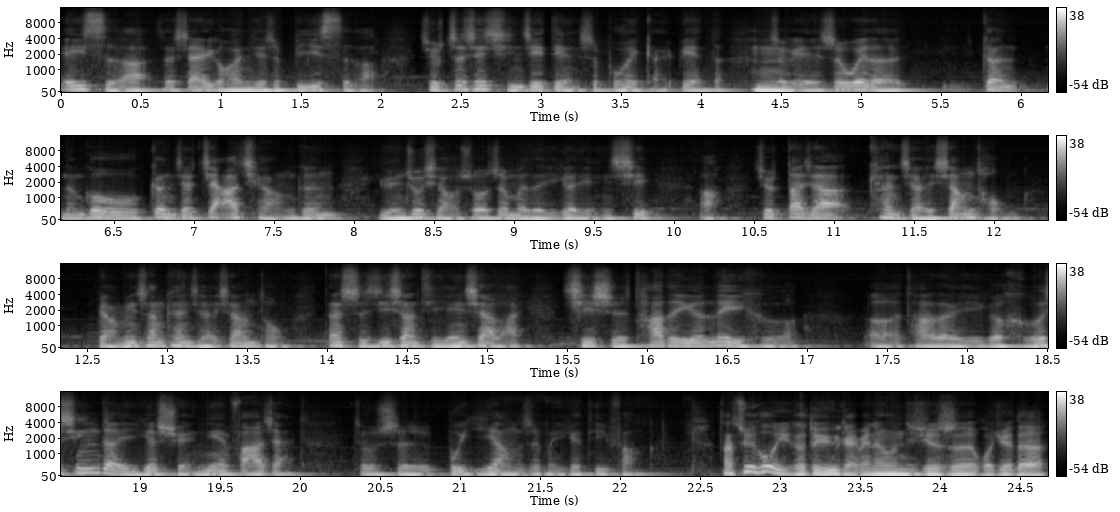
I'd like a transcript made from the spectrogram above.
A 死了，在下一个环节是 B 死了，就这些情节点是不会改变的。嗯这个也是为了。更能够更加加强跟原著小说这么的一个联系啊，就大家看起来相同，表面上看起来相同，但实际上体验下来，其实它的一个内核，呃，它的一个核心的一个悬念发展，就是不一样的这么一个地方。那最后一个对于改编的问题，就是我觉得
